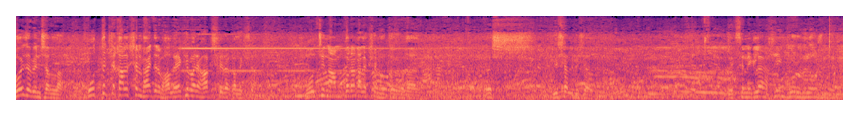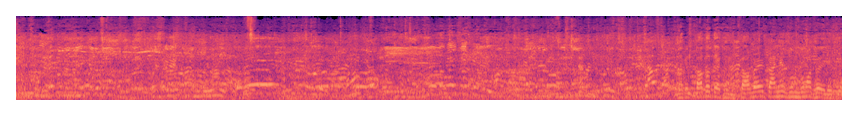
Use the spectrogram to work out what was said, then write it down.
হয়ে যাবে ইনশাল্লাহ প্রত্যেকটা কালেকশন ভাইদের ভালো একেবারে হাট সেরা কালেকশন। বলছি নাম করা কালেকশন হতে হবে। ভাই ইস, বিশাল বিশাল। দেখছেন এগুলা? হলে অসুবিধা নেই। কাদা দেখেন কাদায় পানি জমজমাট হয়ে গেছে।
